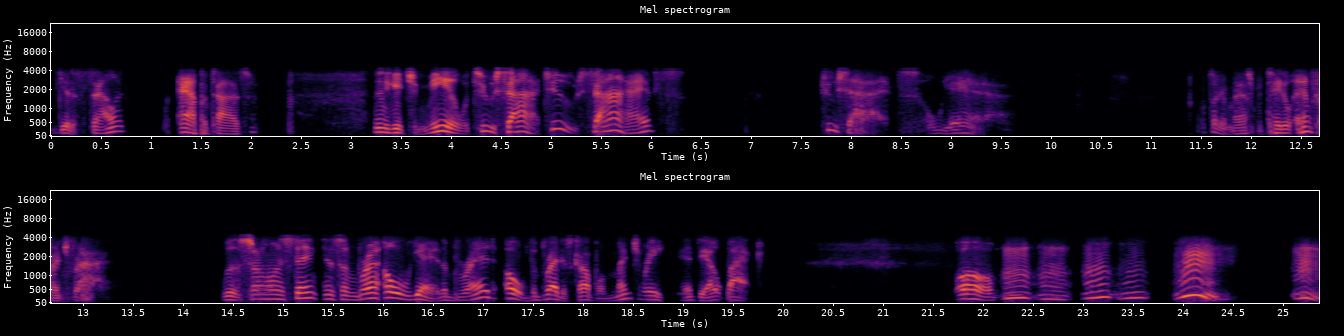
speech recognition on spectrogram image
You get a salad, appetizer. Then you get your meal with two sides. Two sides. Two sides. Oh yeah. Looks like a mashed potato and French fry. With a sirloin steak and some bread. Oh yeah, the bread. Oh, the bread is complimentary at the Outback. Oh, mm mm mm mm mm mm.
